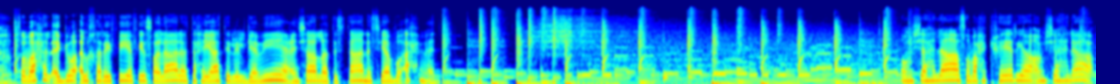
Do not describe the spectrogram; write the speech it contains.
صباح الأجواء الخريفية في صلالة وتحياتي للجميع. إن شاء الله تستانس يا أبو أحمد. أم شهلاء صباحك خير يا أم شهلاء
